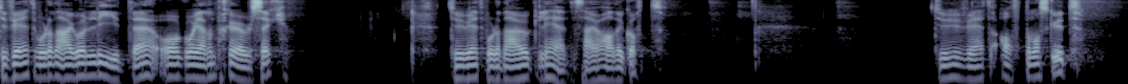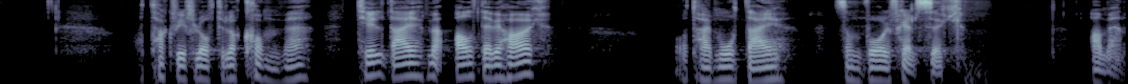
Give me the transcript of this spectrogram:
Du vet hvordan det er å lide og gå gjennom prøvelser. Du vet hvordan det er å glede seg og ha det godt. Du vet alt om oss, Gud. Takk vi får lov til å komme til deg med alt det vi har, og ta imot deg som vår frelser. Amen.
